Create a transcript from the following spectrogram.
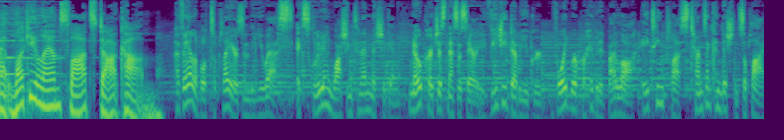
at LuckyLandSlots.com. Available to players in the U.S., excluding Washington and Michigan. No purchase necessary. VGW Group. Void where prohibited by law. 18 plus. Terms and conditions apply.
